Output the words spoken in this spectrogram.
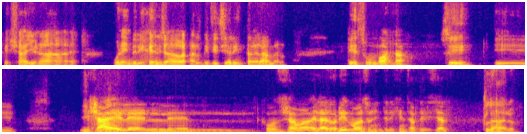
que ya hay una, una inteligencia artificial Instagramer, que es un... ¿Posta? Sí, y, y Ya el, el, el- ¿Cómo se llama? El algoritmo es una inteligencia artificial. claro,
